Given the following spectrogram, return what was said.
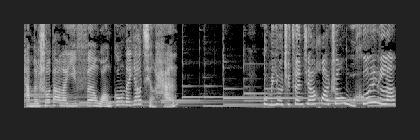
他们收到了一份王宫的邀请函，我们要去参加化妆舞会了。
